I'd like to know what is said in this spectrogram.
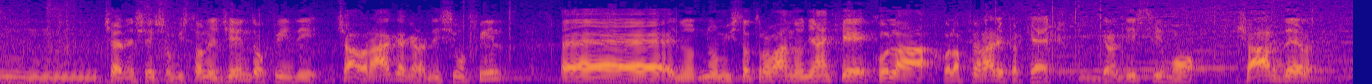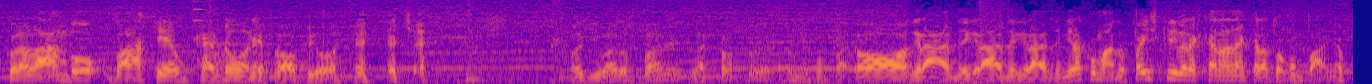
mm, cioè nel senso mi sto leggendo, quindi ciao raga, grandissimo film. Eh, non, non mi sto trovando neanche con la, con la Ferrari perché il grandissimo Sharder con la Lambo va che è un cannone proprio. Cioè, Oggi vado a fare la coccola al mio compagno. Oh, grande, grande, grande. Mi raccomando, fai iscrivere al canale anche alla tua compagna, ok?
